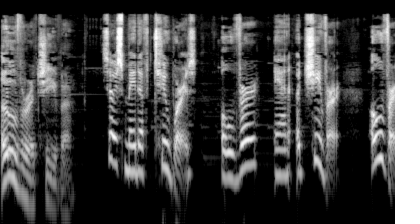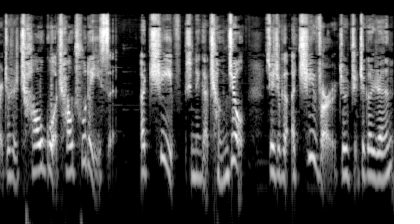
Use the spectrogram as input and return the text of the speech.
overachiever. So it's made of two words, over and achiever. Over 就是超过、超出的意思 achieve 是那个成就，所以这个 achiever 就指这个人。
